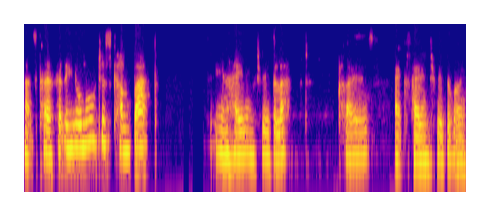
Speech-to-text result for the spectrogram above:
that's perfectly normal. Just come back inhaling through the left close, exhaling through the right.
